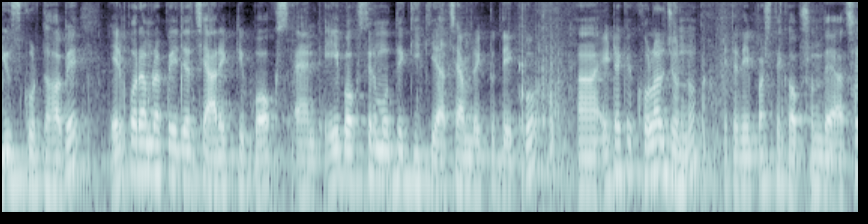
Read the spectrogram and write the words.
ইউজ করতে হবে। এরপর আমরা পেয়ে যাচ্ছি আরেকটি বক্স অ্যান্ড এই বক্সের মধ্যে কি কি আছে আমরা একটু দেখব। এটাকে খোলার জন্য, এটার এই পাশ থেকে অপশন দেওয়া আছে।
